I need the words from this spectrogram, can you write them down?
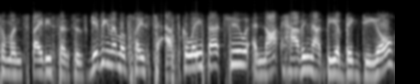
someone's spidey senses, giving them a place to escalate that to and not having that be a big deal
